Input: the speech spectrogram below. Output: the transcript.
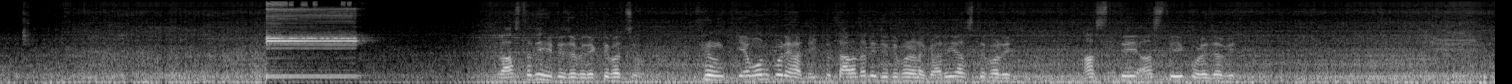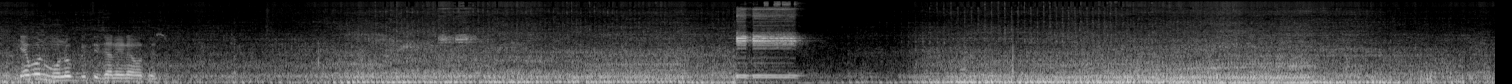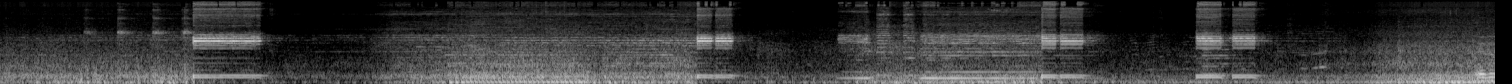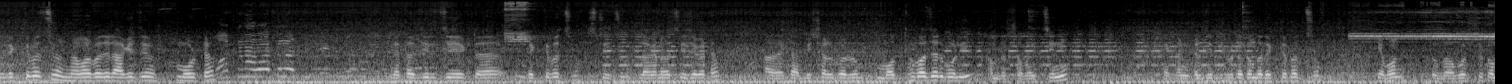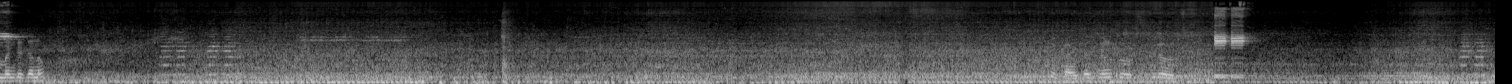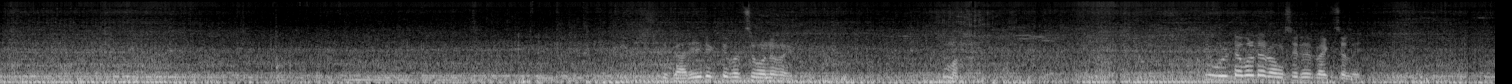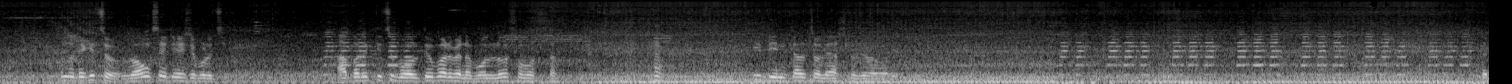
রাস্তা দিয়ে হেঁটে যাবে, দেখতে পাচ্ছ? কেমন করে হাঁটে, একটু তাড়াতাড়ি যেতে পারে না, গাড়ি আসতে পারে, আস্তে আস্তে করে যাবে। কেমন মনোবৃত্তি জানি না ওদের এটা দেখতে পাচ্ছ নামার বাজার আগে যে মোড়টা, নেতাজির যে একটা দেখতে পাচ্ছ স্ট্যাচু লাগানো আছে এই জায়গাটা। আর এটা বিশালগড় মধ্যবাজার বলি আমরা সবাই চিনি। এখানকার যে ভিউটা তোমরা দেখতে পাচ্ছ, কেমন? তোমরা অবশ্যই কমেন্টে জানাও। তো গাড়িটার জন্য তো অসুবিধা হচ্ছে। গাড়ি দেখতে পাচ্ছ মনে হয়। কি উল্টা পাল্টা রং সাইডের বাইক চালাই তোমরা দেখেছ? রং সাইডে এসে পড়েছে। আবার কিছু বলতেও পারবে না, বললেও সমস্যা। কি দিনকাল চলে আসলো যে বাবারে।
